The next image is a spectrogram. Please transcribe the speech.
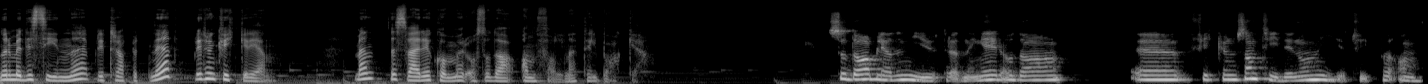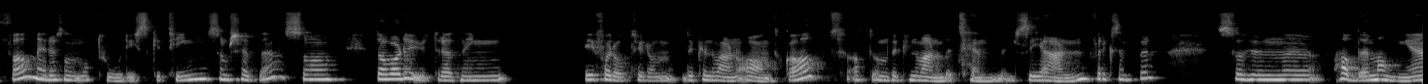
Når medisinene blir trappet ned, blir hun kvikkere igjen. Men dessverre kommer også da anfallene tilbake. Så da ble det nye utredninger, og da eh, fikk hun samtidig noen nye typer anfall, mer sånn motoriske ting som skjedde. Så da var det utredning i forhold til om det kunne være noe annet galt, at om det kunne være noe betennelse i hjernen f.eks. Så hun eh, hadde mange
